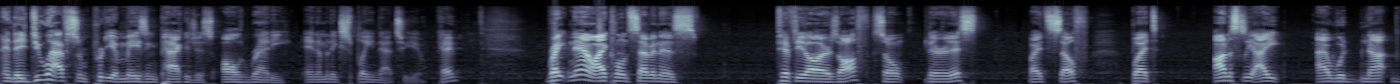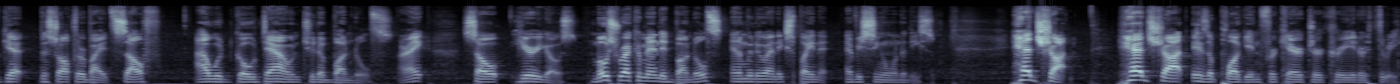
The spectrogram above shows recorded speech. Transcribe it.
and they do have some pretty amazing packages already, and I'm gonna explain that to you. Okay, right now iClone 7 is $50 off, so there it is by itself. But honestly, I I would not get the software by itself. I would go down to the bundles. All right. So here he goes. Most recommended bundles, and I'm going to go ahead and explain every single one of these. Headshot. Headshot is a plugin for Character Creator 3.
